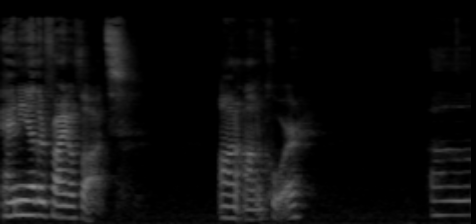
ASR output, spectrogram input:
any other final thoughts on Encore? Um,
